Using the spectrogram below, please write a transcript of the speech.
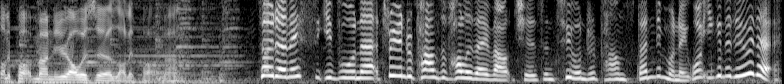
lollipop man, you're always a lollipop man. So, Dennis, you've won uh, £300 of holiday vouchers and £200 spending money. What are you going to do with it?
